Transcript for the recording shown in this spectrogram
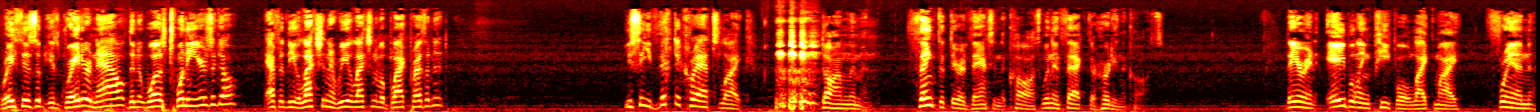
racism is greater now than it was 20 years ago after the election and re-election of a black president? You see, victicrats like Don Lemon think that they're advancing the cause when in fact they're hurting the cause. They are enabling people like my friend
